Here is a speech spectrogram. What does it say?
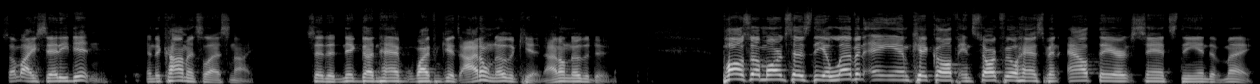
Somebody said he didn't in the comments last night. Said that Nick doesn't have wife and kids. I don't know the kid. I don't know the dude. Paul Sub Martin says the 11 a.m. kickoff in Starkville has been out there since the end of May.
